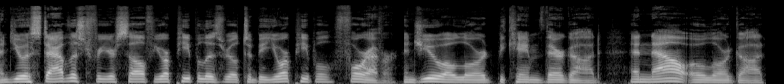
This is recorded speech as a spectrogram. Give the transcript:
And you established for yourself your people Israel to be your people forever. And you, O Lord, became their God. And now, O Lord God,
